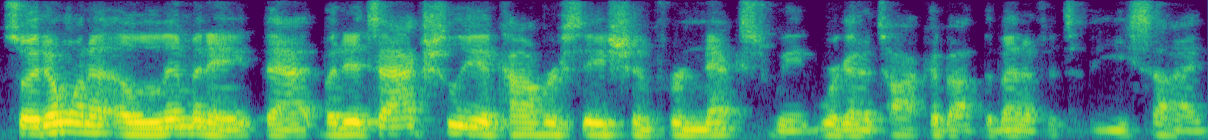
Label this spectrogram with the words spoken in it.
So I don't want to eliminate that, but it's actually a conversation for next week. We're going to talk about the benefits of the east side.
